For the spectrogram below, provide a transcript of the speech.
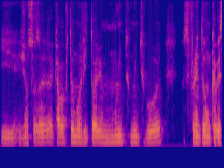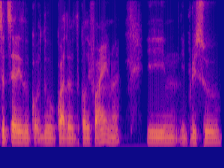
e, e João Sousa acaba por ter uma vitória muito, muito boa frente a um cabeça de série do, do quadro de qualifying, não é? E, e por isso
